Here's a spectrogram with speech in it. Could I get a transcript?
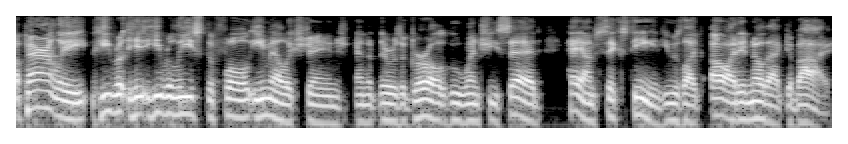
apparently he, re- he he released the full email exchange, and there was a girl who, when she said, "Hey, I'm 16," he was like, "Oh, I didn't know that. Goodbye."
